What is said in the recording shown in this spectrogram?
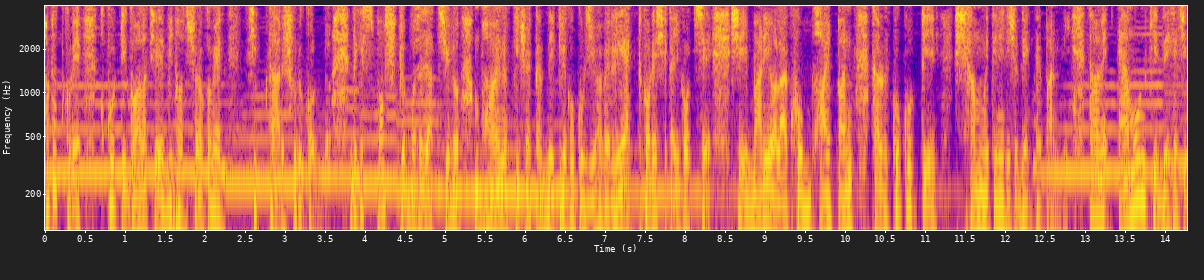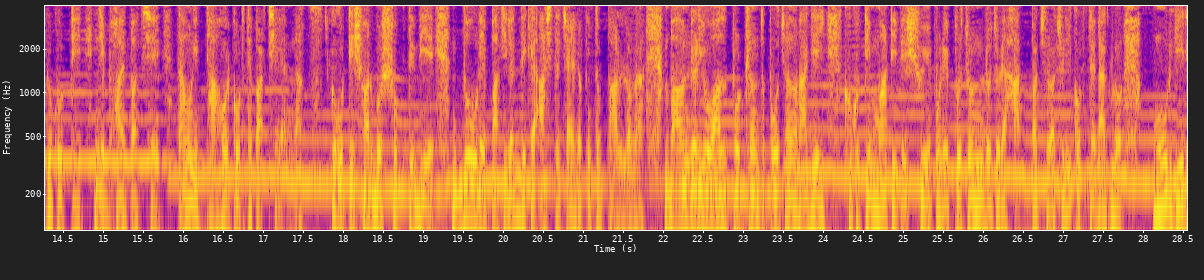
হঠাৎ করে কুকুরটি গলা ছেড়ে বিভৎস রকমের চিৎকার শুরু করল। দেখে স্পষ্ট বোঝা যাচ্ছিল, ভয়ানক কিছু একটা দেখলে কুকুর যেভাবে রিয়াক্ট করে সেটাই হচ্ছে। সেই বাড়িওয়ালা খুব ভয় পান, কারণ কুকুরটির সামনে তিনি কিছু দেখতে পাননি। তাহলে এমন কি দেখেছে কুকুরটি যে ভয় পাচ্ছে তা উনি ঠাহর করতে পারছিলেন না। কুকুরটি সর্বশক্তি দিয়ে দৌড়ে পাঁচিলের দিকে আসতে চাইল কিন্তু পারল না। বাউন্ডারি ওয়াল পর্যন্ত পৌঁছানোর আগেই কুকুরটি মাটিতে শুয়ে পড়ে প্রচণ্ড জোরে হাত পা ছোড়াছুড়ি করতে লাগল। মুরগির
